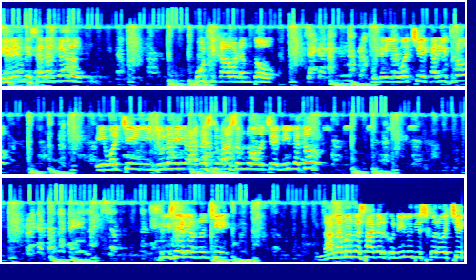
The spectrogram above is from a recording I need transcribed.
ఈ రెండు సరంగాలు పూర్తి కావడంతో ఇక ఈ వచ్చే ఖరీఫ్లో ఈ వచ్చే ఈ జూలై ఆగస్టు మాసంలో వచ్చే నీళ్ళతో శ్రీశైలం నుంచి నల్లమల్ల సాగర్కు నీళ్ళు తీసుకొని వచ్చి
